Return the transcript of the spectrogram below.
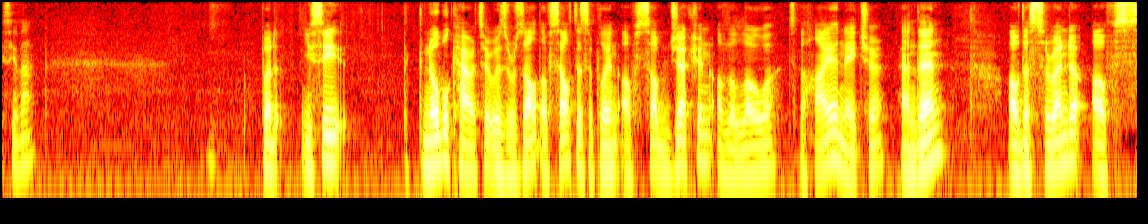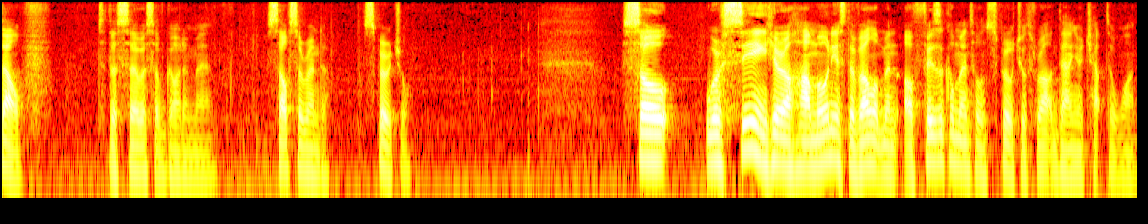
You see that? But you see, the noble character was a result of self discipline, of subjection of the lower to the higher nature, and then of the surrender of self to the service of God and man. Self surrender, spiritual. So we're seeing here a harmonious development of physical, mental, and spiritual throughout Daniel chapter 1.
